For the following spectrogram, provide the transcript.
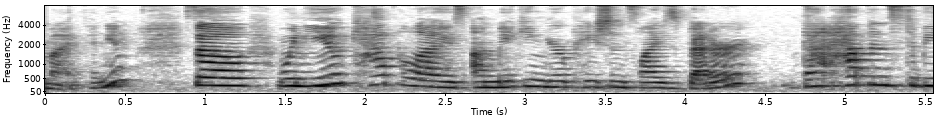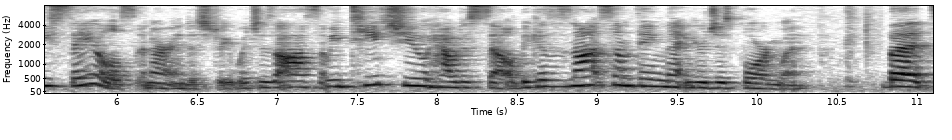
my opinion. So when you capitalize on making your patients' lives better, that happens to be sales in our industry, which is awesome. We teach you how to sell because it's not something that you're just born with. But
